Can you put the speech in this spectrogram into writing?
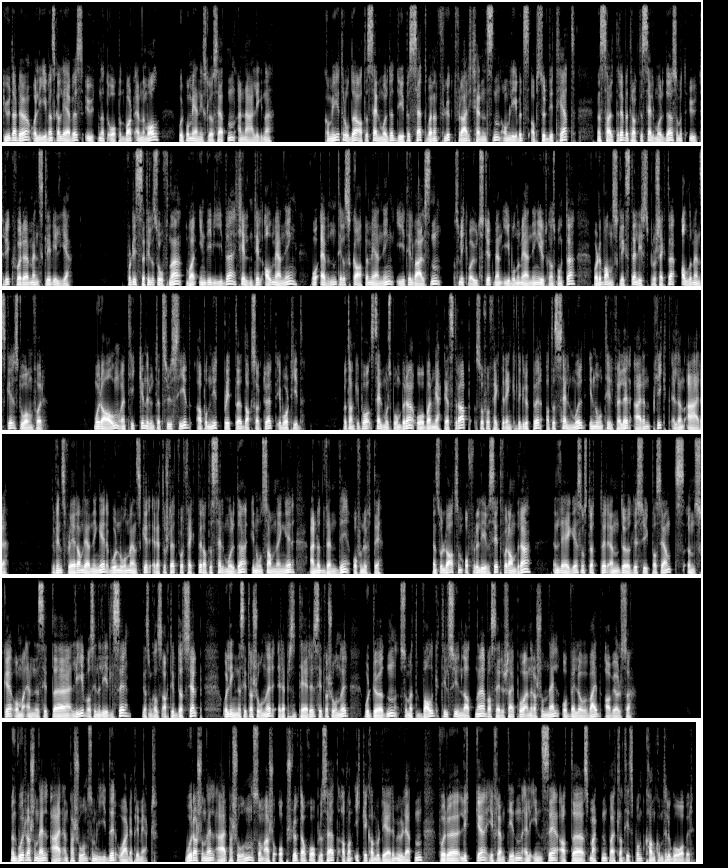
Gud er død og livet skal leves uten et åpenbart endemål, hvorpå meningsløsheten er nærliggende. Camus trodde at selvmordet dypest sett var en flukt fra erkjennelsen om livets absurditet, mens Sartre betraktet selvmordet som et uttrykk for menneskelig vilje. For disse filosofene var individet kilden til all mening, og evnen til å skape mening i tilværelsen, som ikke var utstyrt med en iboende mening i utgangspunktet, var det vanskeligste livsprosjektet alle mennesker sto overfor. Moralen og etikken rundt et suicid har på nytt blitt dagsaktuelt i vår tid. Med tanke på selvmordsbombere og barmhjertighetsdrap så forfekter enkelte grupper at selvmord i noen tilfeller er en plikt eller en ære. Det finnes flere anledninger hvor noen mennesker rett og slett forfekter at selvmordet i noen sammenhenger er nødvendig og fornuftig. En soldat som ofrer livet sitt for andre, en lege som støtter en dødelig syk pasients ønske om å ende sitt eh, liv og sine lidelser, det som kalles aktiv dødshjelp, og lignende situasjoner representerer situasjoner hvor døden som et valg tilsynelatende baserer seg på en rasjonell og veloverveid avgjørelse. Men hvor rasjonell er en person som lider og er deprimert? Hvor rasjonell er personen som er så oppslukt av håpløshet at man ikke kan vurdere muligheten for eh, lykke i fremtiden eller innse at eh, smerten på et eller annet tidspunkt kan komme til å gå over?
